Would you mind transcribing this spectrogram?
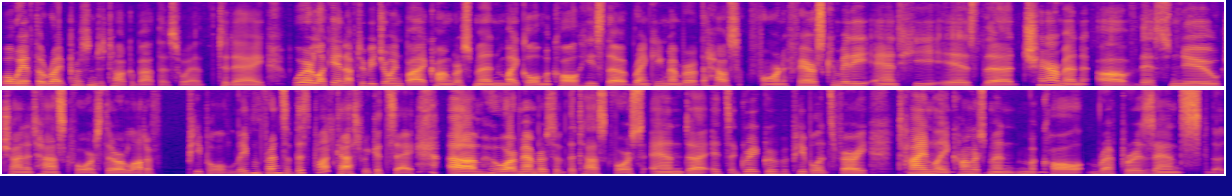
Well, we have the right person to talk about this with today. We're lucky enough to be joined by Congressman Michael McCaul. He's the ranking member of the House Foreign Affairs Committee, and he is the chairman of this new China task force. There are a lot of people, even friends of this podcast, we could say, um, who are members of the task force. And uh, it's a great group of people. It's very timely. Congressman McCaul represents the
